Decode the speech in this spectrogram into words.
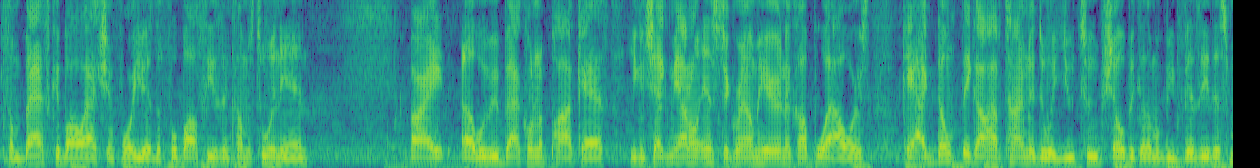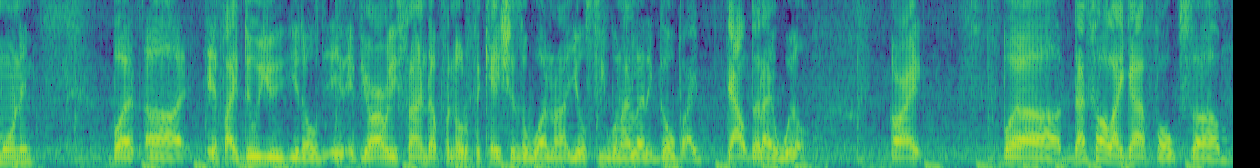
some basketball action for you as the football season comes to an end. All right, uh, we'll be back on the podcast. You can check me out on Instagram here in a couple hours. Okay, I don't think I'll have time to do a YouTube show because I'm gonna be busy this morning. But uh, if I do, you you know, if you're already signed up for notifications or whatnot, you'll see when I let it go. But I doubt that I will. All right, but uh, that's all I got, folks. Um,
